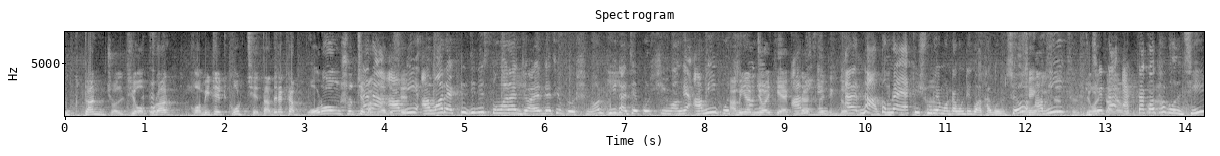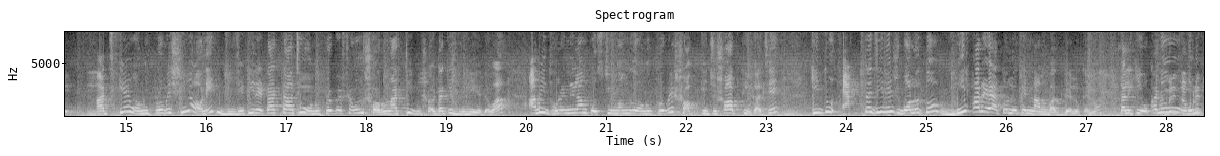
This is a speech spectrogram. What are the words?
মুক্তাঞ্চল যে অপরাধ কমিটেড করছে তাদের একটা বড় অংশ হচ্ছে বাংলাদেশে আমি আমার একটা জিনিস তোমার আর জয়ের কাছে প্রশ্ন ঠিক আছে পশ্চিমবঙ্গে আমি পশ্চিমবঙ্গে- জয় কি একই রাজনৈতিক দল? না তোমরা একই সুরে মোটামুটি কথা বলছো। আমি যেটা একটা কথা বলছি আজকে অনুপ্রবেশ নিয়ে অনেক বিজেপির এটা একটা আছে অনুপ্রবেশ এবং শরণার্থী বিষয়টাকে গুলিয়ে দেওয়া। আমি ধরে নিলাম পশ্চিমবঙ্গে অনুপ্রবেশ সব কিছু সব ঠিক আছে। কিন্তু একটা জিনিস বলো তো বিহারে এত লোকের নাম বাদ গেল কেন? তাহলে কি ওখানে মৃত মৃত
